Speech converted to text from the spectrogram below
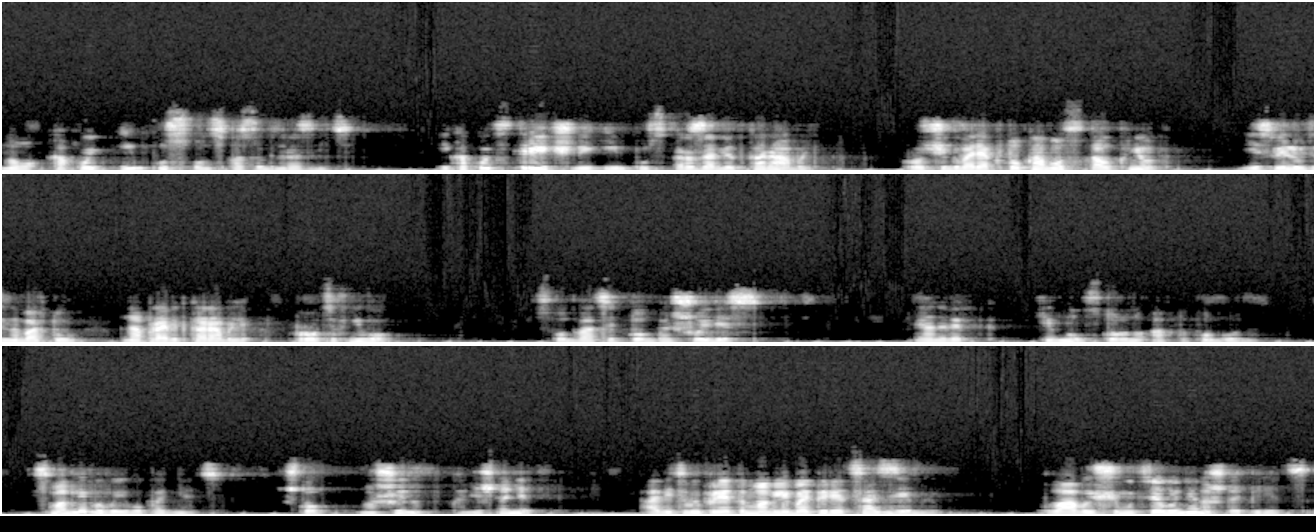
но какой импульс он способен развить? И какой встречный импульс разовьет корабль? Проще говоря, кто кого столкнет, если люди на борту направят корабль против него? 120 тонн — большой вес. Яновек кивнул в сторону автофургона. Смогли бы вы его поднять? Что, машину? Конечно, нет. А ведь вы при этом могли бы опереться о землю. Плавающему телу не на что опереться.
